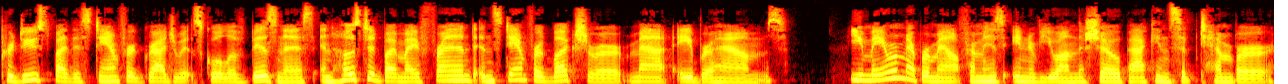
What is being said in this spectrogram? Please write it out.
produced by the Stanford Graduate School of Business and hosted by my friend and Stanford lecturer, Matt Abrahams. You may remember Matt from his interview on the show back in September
